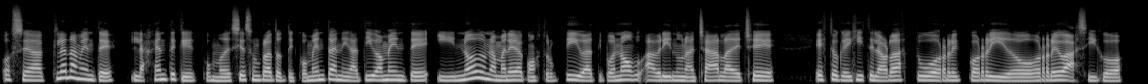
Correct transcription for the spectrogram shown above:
o sea, claramente la gente que, como decía hace un rato, te comenta negativamente y no de una manera constructiva, tipo no abriendo una charla de, che, esto que dijiste la verdad estuvo recorrido, re básico.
